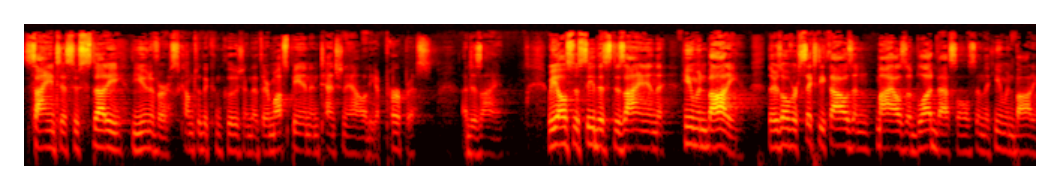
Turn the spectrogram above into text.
Scientists who study the universe come to the conclusion that there must be an intentionality, a purpose, a design. We also see this design in the human body. There's over 60,000 miles of blood vessels in the human body.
